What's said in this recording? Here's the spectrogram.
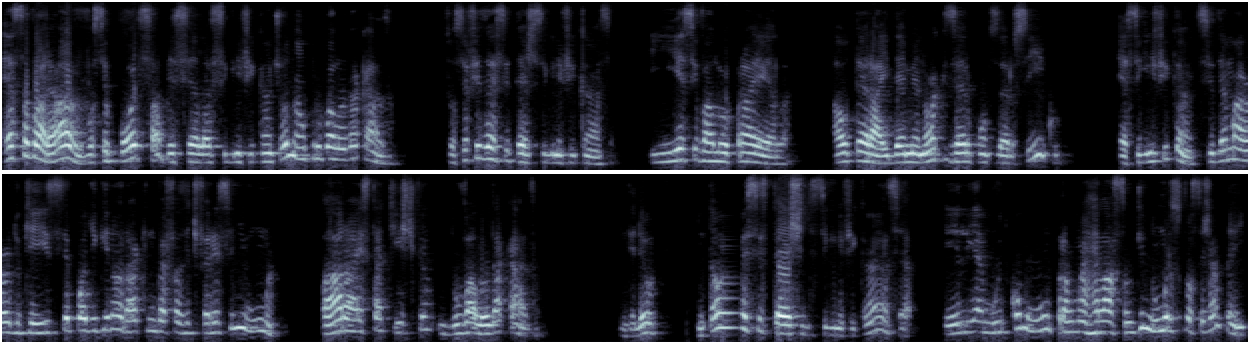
Essa variável, você pode saber se ela é significante ou não para o valor da casa. Se você fizer esse teste de significância e esse valor para ela alterar e der menor que 0,05, é significante. Se der maior do que isso, você pode ignorar que não vai fazer diferença nenhuma para a estatística do valor da casa. Entendeu? Então, esses testes de significância, ele é muito comum para uma relação de números que você já tem.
